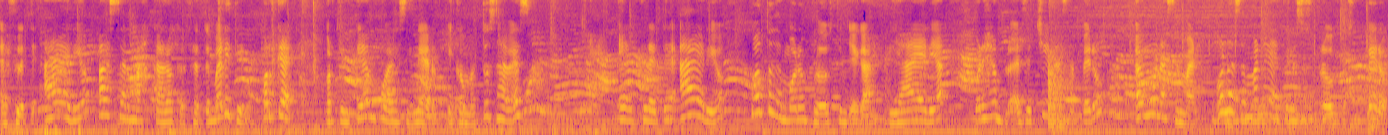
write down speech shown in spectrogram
el flete aéreo va a ser más caro que el flete marítimo. ¿Por qué? Porque el tiempo es dinero. Y como tú sabes, el flete aéreo, ¿cuánto demora un producto en llegar vía aérea? Por ejemplo, desde China hasta Perú, en una semana. Una semana ya tiene sus productos, pero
